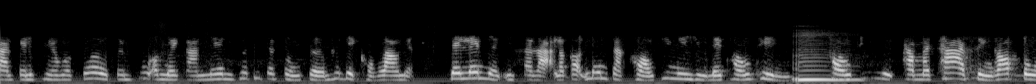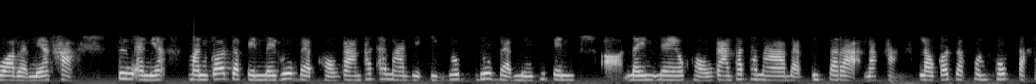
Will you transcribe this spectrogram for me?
การเป็น playworker เป็นผู้อำนวยการเล่นเพื่อที่จะส่งเสริมให้เด็กของเราเนี่ย ได้เล่นอย่างอิสระ แล้วก็เล่นจากของที่มีอยู่ในท้องถิ่นอืมท้องที่ธรรมชาติสิ่งรอบตัวแบบเนี้ยค่ะ ซึ่งอันเนี้ยมันก็จะเป็นในรูปแบบของการพัฒนาเด็กอีกรูปรูปแบบหนึ่งที่เป็นอ่าในแนวของการพัฒนาแบบอิสระนะคะ เราก็จะค้นพบศัก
